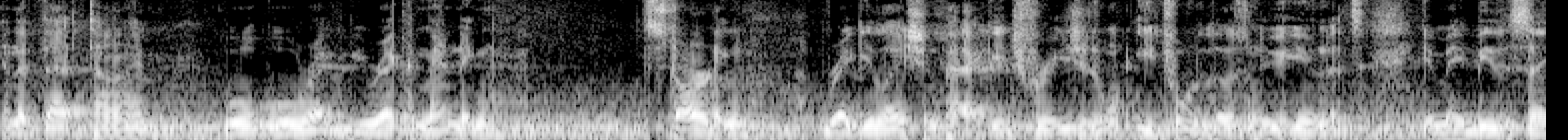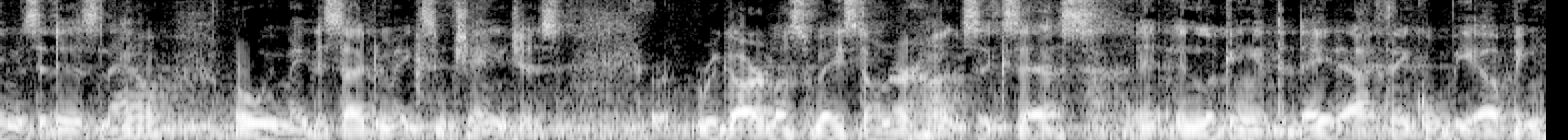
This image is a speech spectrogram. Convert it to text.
And at that time, we'll, we'll rec- be recommending starting regulation package for each, one- each one of those new units. It may be the same as it is now, or we may decide to make some changes. R- Regardless, based on our hunt success and, and looking at the data, I think we'll be upping,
